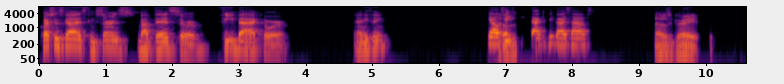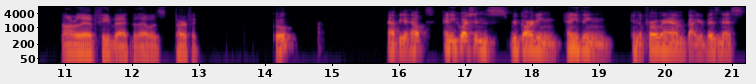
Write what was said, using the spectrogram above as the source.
Questions, guys, concerns about this or feedback or anything? Yeah, I'll That take was- feedback if you guys have. That was great. I don't really have feedback, but that was perfect. Cool. Happy it helped. Any questions regarding anything in the program about your business?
